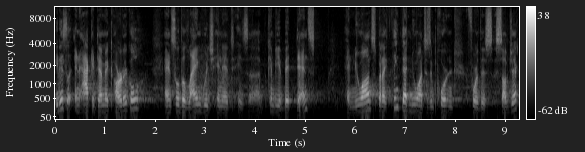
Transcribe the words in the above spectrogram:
It is an academic article, and so the language in it is, uh, can be a bit dense and nuanced, but I think that nuance is important for this subject,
